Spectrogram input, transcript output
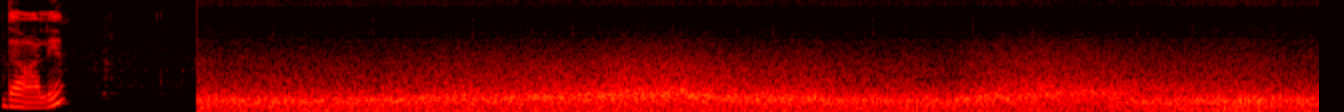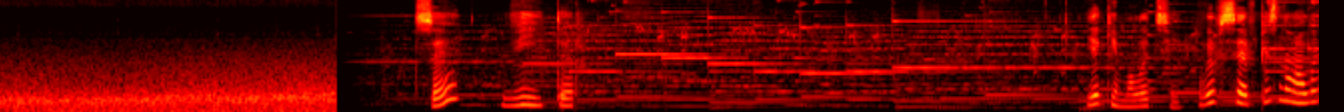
Далі. Це вітер. Які молодці! Ви все впізнали.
